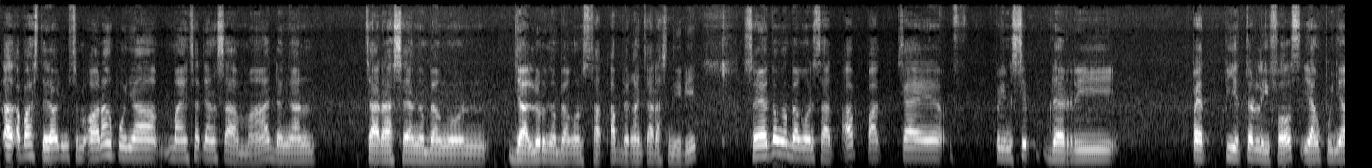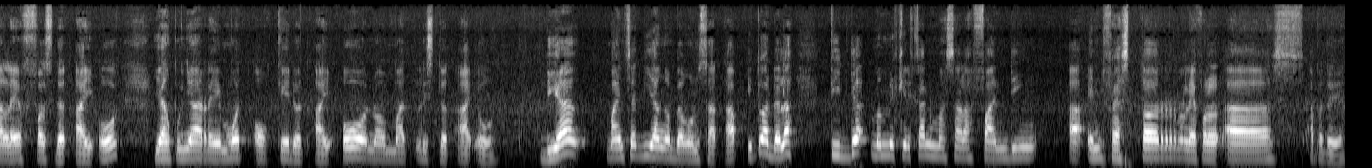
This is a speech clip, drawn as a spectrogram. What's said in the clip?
apa tidak semua orang punya mindset yang sama dengan cara saya ngebangun jalur ngebangun startup dengan cara sendiri. Saya tuh ngebangun startup pakai prinsip dari Pat Peter Levels yang punya levels.io, yang punya remoteok.io, nomadlist.io. Dia mindset dia ngebangun startup itu adalah tidak memikirkan masalah funding uh, investor level uh, apa tuh ya?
